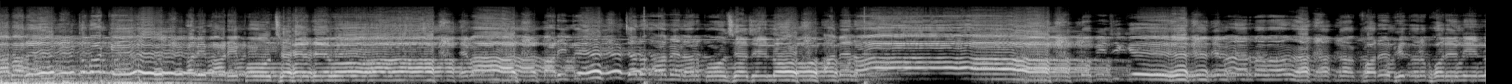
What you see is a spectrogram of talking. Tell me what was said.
বাবা রে, তোমাকে আমি বাড়ি পৌঁছে দেব। এবার বাড়িতে যেন আমেনার পৌঁছে দিল। আমেনা নবীজিকে, এবার বাবা ঘরের ভিতর ভরে নিল।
